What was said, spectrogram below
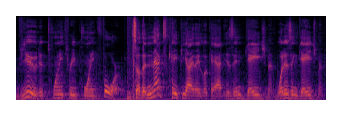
viewed at 23.4 so the next KPI they look at is engagement. What is engagement?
